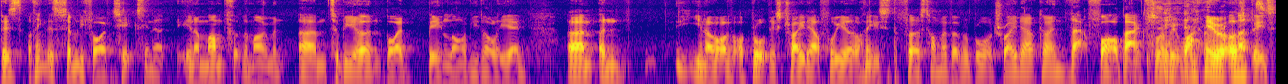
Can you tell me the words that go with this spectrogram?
there's, I think there's 75 ticks in a, in a month at the moment um, to be earned by being long of your dollar yen. Um, and you know, I've, I've, brought this trade out for you. I think this is the first time I've ever brought a trade out going that far back for everyone yeah, here at Ausbiz.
